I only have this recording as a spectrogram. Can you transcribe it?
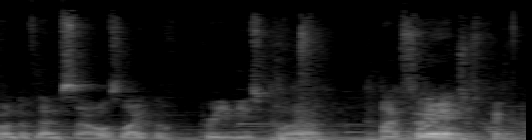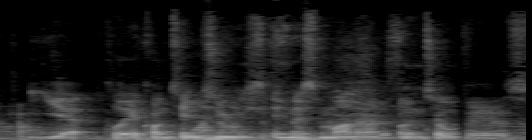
Front of themselves, like the previous player. Right, so Player- you'll just pick card. Yeah, player continues in this manner until this,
